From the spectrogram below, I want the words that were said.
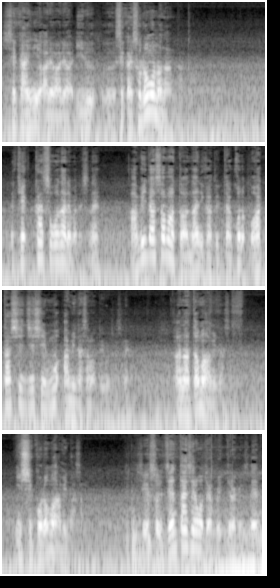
世界に我々はいる世界そのものなんだと。結果そうなればですね阿弥陀様とは何かといったらこの私自身も阿弥陀様ということですね。あなたも阿弥陀様。石ころも阿弥陀様。そういう全体性のことをやっぱ言ってるわけですね。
